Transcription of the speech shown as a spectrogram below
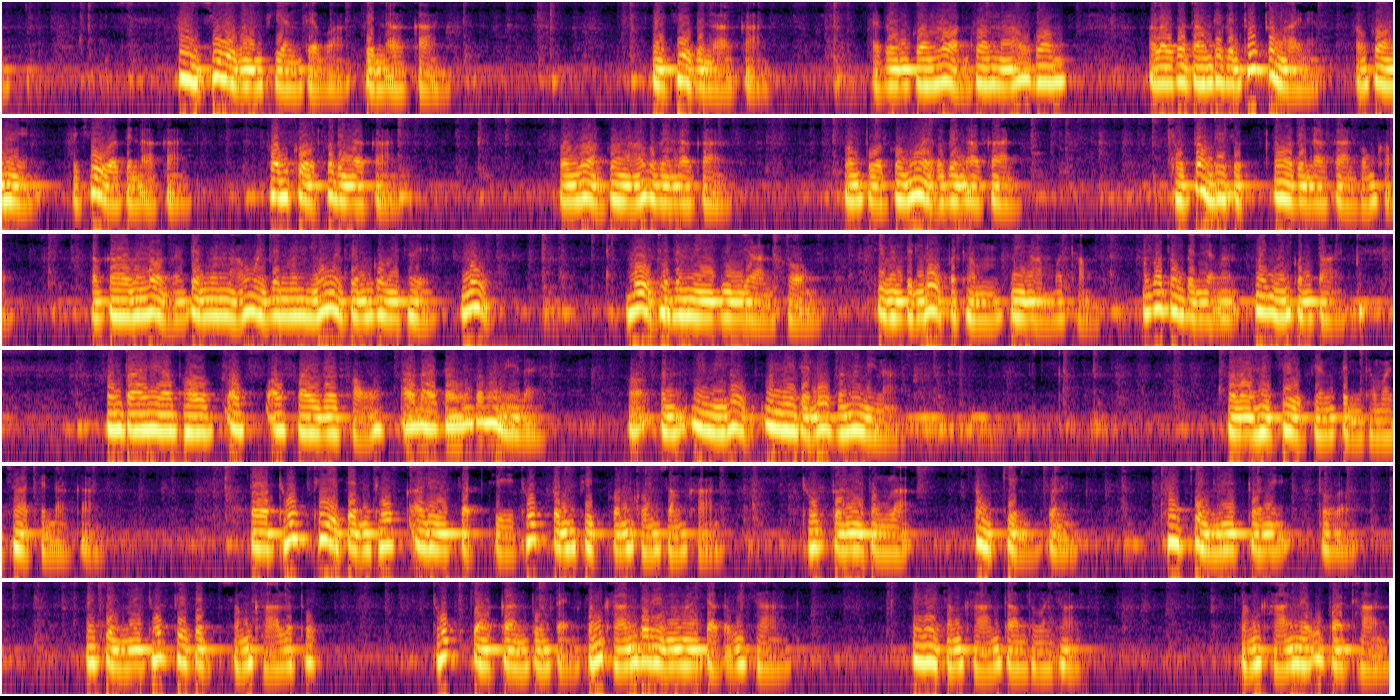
ให้ชื่อมันเพียงแต่ว่าเป็นอาการ ให้ชื่อเป็นอาการ แต่เป็นความร้อนความหนาวความอะไรก็ตามที่เป็นทุกข์ทั้งหลายเนี่ยหลวงพ่อให้ให้ชื่อว่าเป็นอาการ ความโกรธก็เป็นอาการ ความร้อนความหนาวก็เป็นอาการ ความปวดความเมื่อยก็เป็นอาการ ถูกต้องที่สุดก็เป็นอาการของเขาร่างกายมันร้อนไม่เป็นมันหนาวไม่เป็นมันหิวไม่เป็นก็ไม่ใช่ลูกลูกที่เป็นมีวิญญาณของ ที่มันเป็นลูประธรรมมีนามธรรมมันก็ต้องเป็นอย่างนั้น ไม่เหมือนคนตาย คนตายเนี่ยเอาเผาเอาเอาไฟไปเผา เอาได้ไปมันก็ไม่มีอะไร เพราะมันไม่มีลูกมันมีแต่ลูกมันไม่มีนามก็เลยให้ชื่อเพียงเป็นธรรมชาติเป็นอาการ แต่ทุกที่เป็นทุกอริสัตสีทุกเป็นผิดผลของสังขาร ทุกตัวนี้ต้องละ ต้องเก่งตัวนี้ ให้เก่งในตัวนี้ตัวเราให้เก่งในทุกที่เป็นสังขารและทุกทุกจากการปรุงแต่งสังขารตัวนี้มันมาจากอวิชชา ไม่ใช่สังขารตามธรรมชาติ สังขารในอุปาทาน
